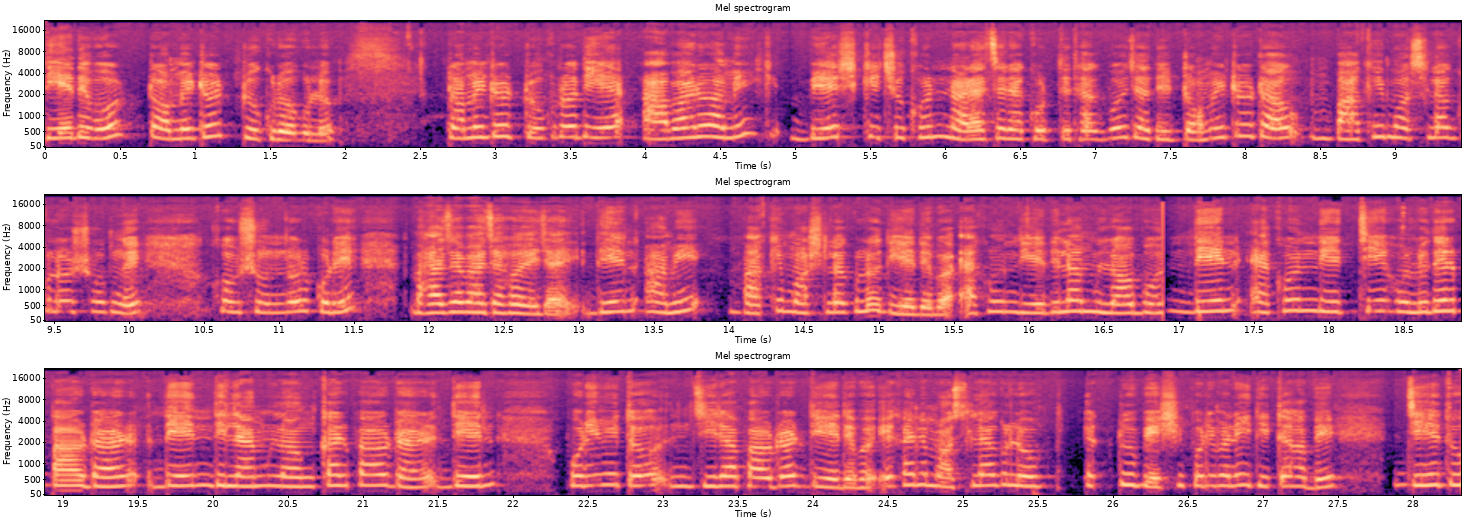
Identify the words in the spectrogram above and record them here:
দিয়ে দেব টমেটোর টুকরোগুলো। টমেটোর টুকরো দিয়ে আবারও আমি বেশ কিছুক্ষণ নাড়াচাড়া করতে থাকব যাতে টমেটোটাও বাকি মশলাগুলোর সঙ্গে খুব সুন্দর করে ভাজা ভাজা হয়ে যায়। দেন আমি বাকি মশলাগুলো দিয়ে দেব। এখন দিয়ে দিলাম লবণ। দেন এখন দিচ্ছি হলুদের পাউডার দেন দিলাম লঙ্কার পাউডার দেন পরিমিত জিরা পাউডার দিয়ে দেব। এখানে মশলাগুলো একটু বেশি পরিমাণেই দিতে হবে। যেহেতু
